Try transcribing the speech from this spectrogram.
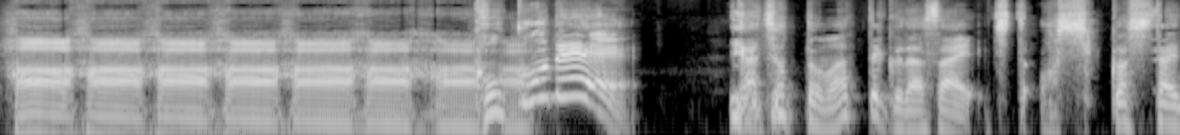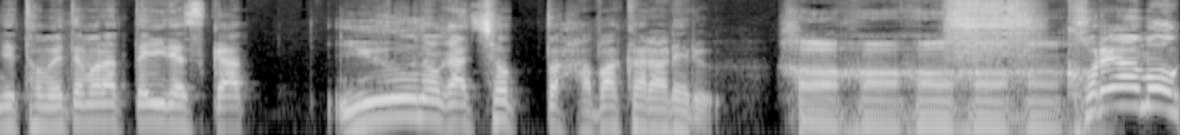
はあはあはあはあはあはあはあ。ここで、いや、ちょっと待ってください。ちょっとおしっこしたいんで止めてもらっていいですか？いうのがちょっとはばかられる。はあはあはあはあはあ。これはもう我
